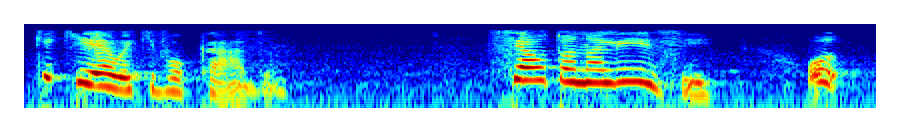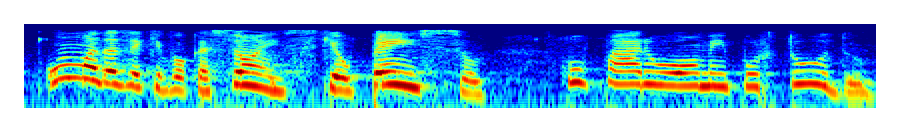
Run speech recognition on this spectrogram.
O que, que é o equivocado? Se autoanalise. Uma das equivocações que eu penso, culpar o homem por tudo.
